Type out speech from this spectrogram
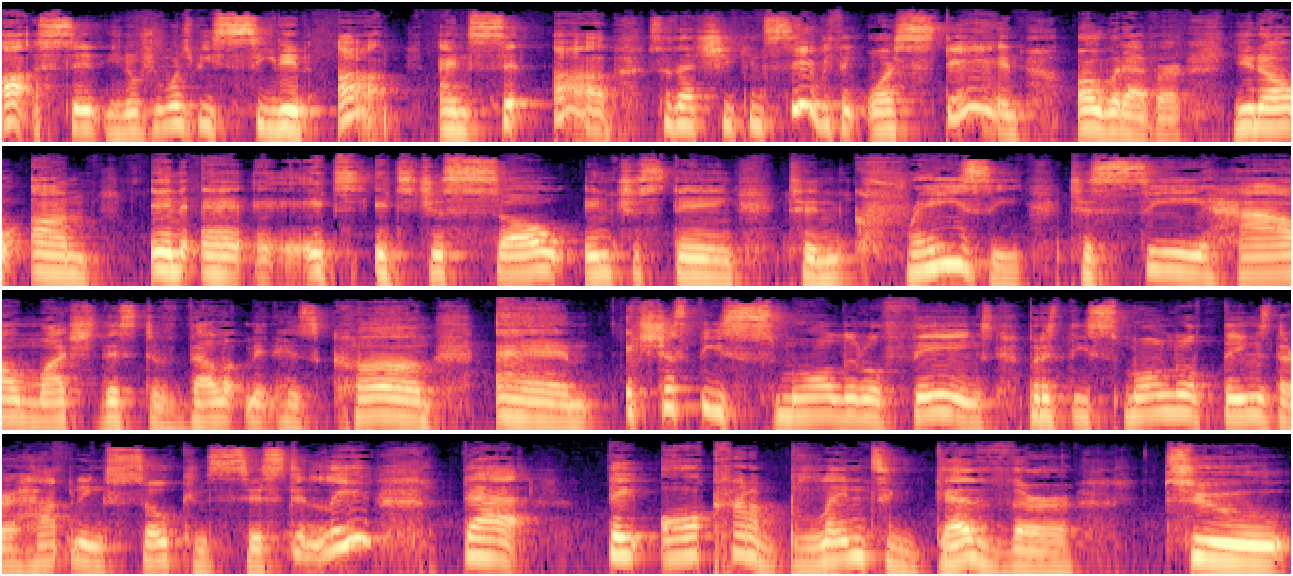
up, sit, you know, she wants to be seated up and sit up so that she can see everything or stand or whatever, you know, um, and it's, it's just so interesting to crazy to see how much this development has come. And it's just these small little things, but it's these small little things that are happening so consistently that they all kind of blend together to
